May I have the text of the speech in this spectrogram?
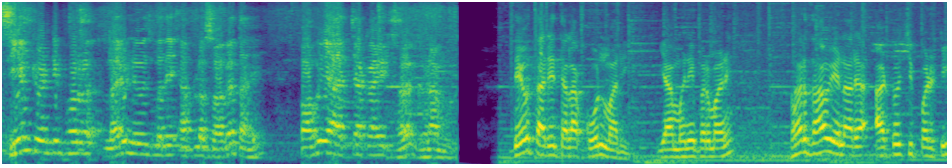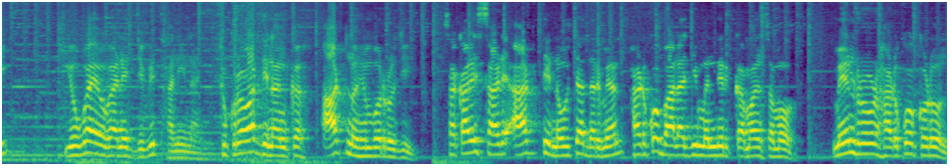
सीएम ट्वेंटी फोर लाईव्ह न्यूजमध्ये आपलं स्वागत आहे. पाहूया आजच्या काही ठळक घडामोडी. देव तारी त्याला कोण मारी या म्हणीप्रमाणे भरधाव येणाऱ्या ऑटोची पलटी योगायोगाने जीवित हानी नाही. शुक्रवार दिनांक आठ नोव्हेंबर रोजी सकाळी साडेआठ ते नऊच्या दरम्यान हाडको बालाजी मंदिर कमान समोर मेन रोड हाडकोकडून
